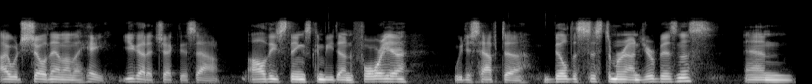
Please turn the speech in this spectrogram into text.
I would show them, I'm like, hey, you got to check this out. All these things can be done for you. We just have to build a system around your business. And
